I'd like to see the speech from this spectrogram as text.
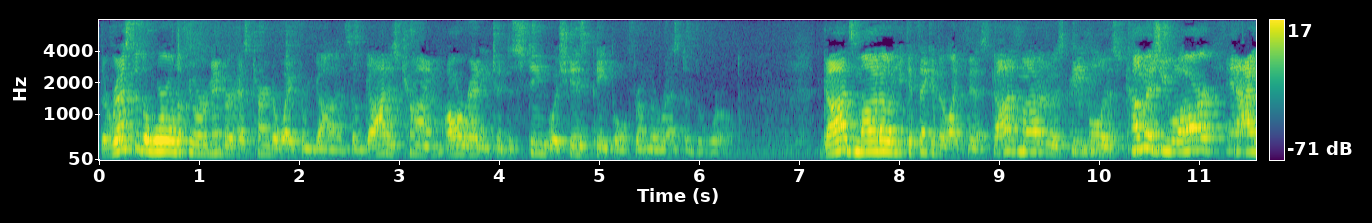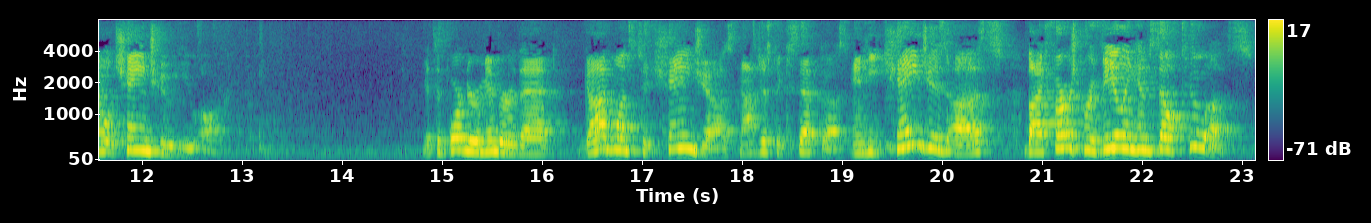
The rest of the world, if you'll remember, has turned away from God. So God is trying already to distinguish his people from the rest of the world. God's motto, you could think of it like this God's motto to his people is, Come as you are, and I will change who you are. It's important to remember that God wants to change us, not just accept us, and he changes us by first revealing himself to us.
